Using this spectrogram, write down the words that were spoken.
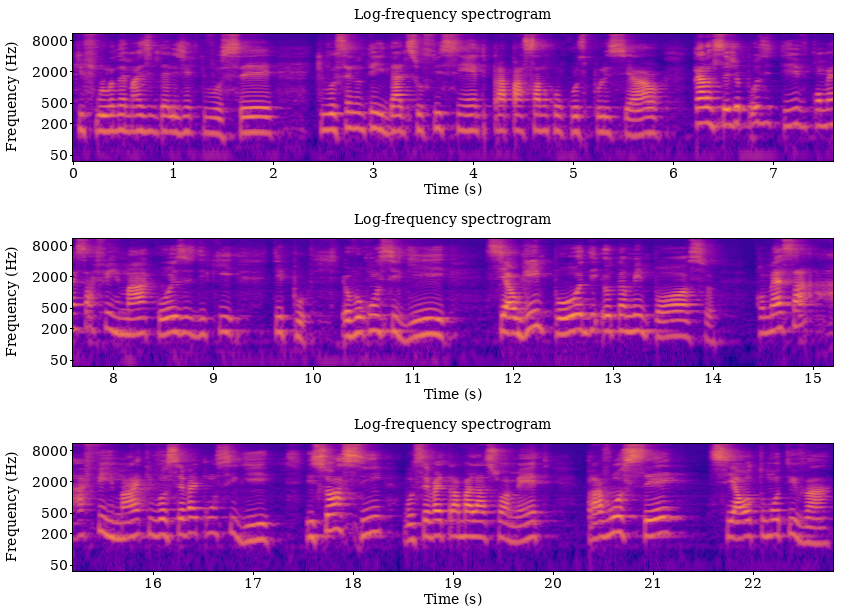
que fulano é mais inteligente que você, que você não tem idade suficiente para passar no concurso policial. Cara, seja positivo, comece a afirmar coisas de que, tipo, eu vou conseguir, se alguém pôde, eu também posso. Começa a afirmar que você vai conseguir. E só assim você vai trabalhar sua mente para você se automotivar.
